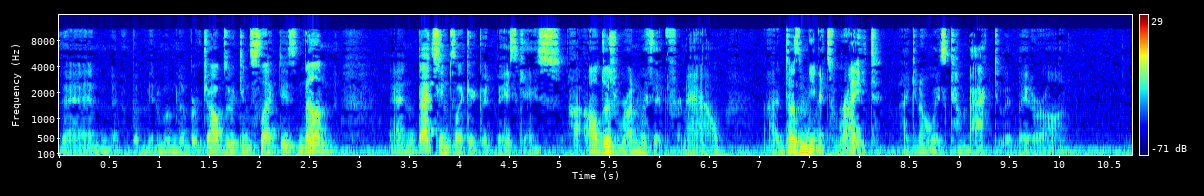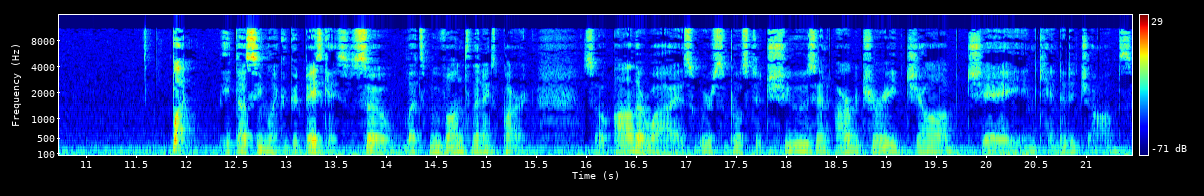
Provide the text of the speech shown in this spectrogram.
then the minimum number of jobs we can select is none. And that seems like a good base case. I'll just run with it for now. Uh, it doesn't mean it's right. I can always come back to it later on. But it does seem like a good base case. So let's move on to the next part. So otherwise, we're supposed to choose an arbitrary job j in candidate jobs,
